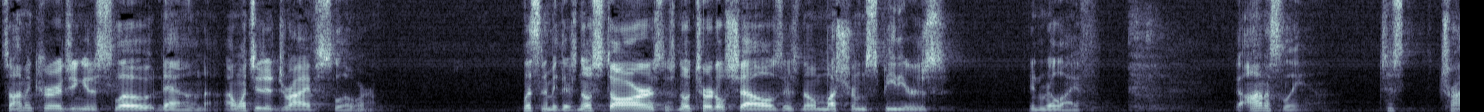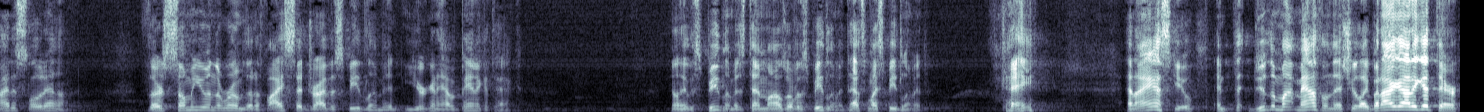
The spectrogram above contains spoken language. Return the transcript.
So I'm encouraging you to slow down. I want you to drive slower. Listen to me, there's no stars, there's no turtle shells, there's no mushroom speeders in real life. Honestly, just try to slow down. There's some of you in the room that if I said drive the speed limit, you're going to have a panic attack. You know, like the speed limit is 10 miles over the speed limit. That's my speed limit. Okay? And I ask you, and th- do the math on this, you're like, but I got to get there.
